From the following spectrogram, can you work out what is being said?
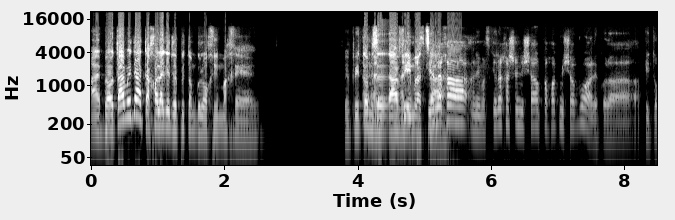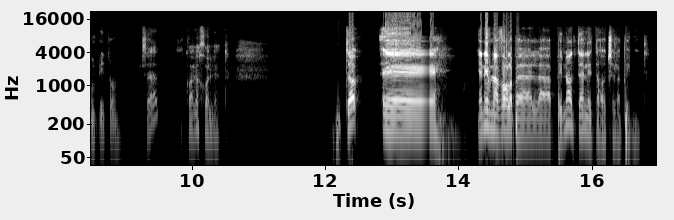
אה, באותה מידה אתה יכול להגיד ופתאום גלוחים אחר, ופתאום זהבי פצע. אני מזכיר לך שנשאר פחות משבוע לכל הפתאום פתאום. בסדר, הכל יכול להיות. טוב, אה, יניב נעבור לפ- לפינות, תן לי את האות של הפינות.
